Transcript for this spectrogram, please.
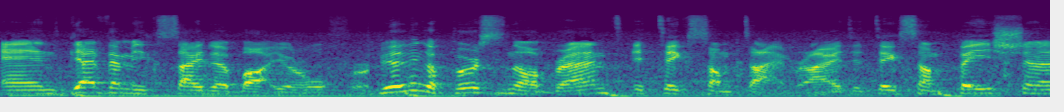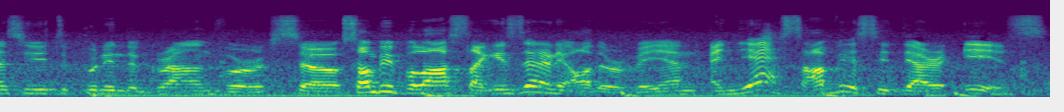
and get them excited about your offer. Building a personal brand, it takes some time, right? It takes some patience, you need to put in the groundwork. So some people ask like, is there any other way? And, and yes, obviously there is.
